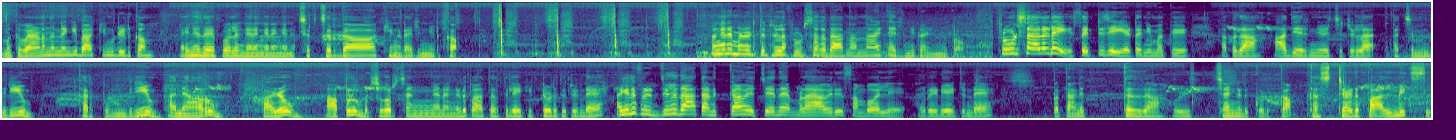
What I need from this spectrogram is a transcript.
നമുക്ക് വേണമെന്നുണ്ടെങ്കിൽ ബാക്കിയും കൂടി എടുക്കാം. അതിന് ഇതേപോലെ ഇങ്ങനെ ഇങ്ങനെ ഇങ്ങനെ ചെറു ചെറുതാക്കി അങ്ങോട്ട് അരിഞ്ഞെടുക്കാം. അങ്ങനെ നമ്മൾ എടുത്തിട്ടുള്ള ഫ്രൂട്ട്സ് ഒക്കെ ദാ നന്നായിട്ട് അരിഞ്ഞ് കഴിഞ്ഞു കേട്ടോ ഫ്രൂട്ട് സാലഡേ സെറ്റ് ചെയ്യട്ടെ നമുക്ക്. അപ്പോൾ ദാ ആദ്യം അരിഞ്ഞു വെച്ചിട്ടുള്ള പച്ചമുന്തിരിയും കറുപ്പ് മുന്തിരിയും അനാറും പഴവും ആപ്പിളും കുറച്ച് കുറച്ച് അങ്ങനെ അങ്ങോട്ട് പാത്രത്തിലേക്ക് ഇട്ട് കൊടുത്തിട്ടുണ്ടേ. അങ്ങനെ ഫ്രിഡ്ജിൽ ഇതാ തണുക്കാൻ വെച്ചേന്ന് നമ്മളെ ആ ഒരു സംഭവമല്ലേ അത് റെഡി ആയിട്ടുണ്ടേ? ഇപ്പം തണുത്തത് ഇതാ ഒഴിച്ചങ്ങോട്ട് കൊടുക്കാം. കസ്റ്റാർഡ് പാൽ മിക്സ്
